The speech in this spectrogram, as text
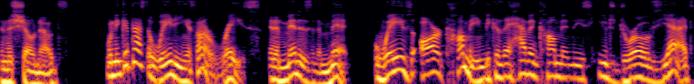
in the show notes. When you get past the waiting, it's not a race. An admit is an admit. Waves are coming because they haven't come in these huge droves yet.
